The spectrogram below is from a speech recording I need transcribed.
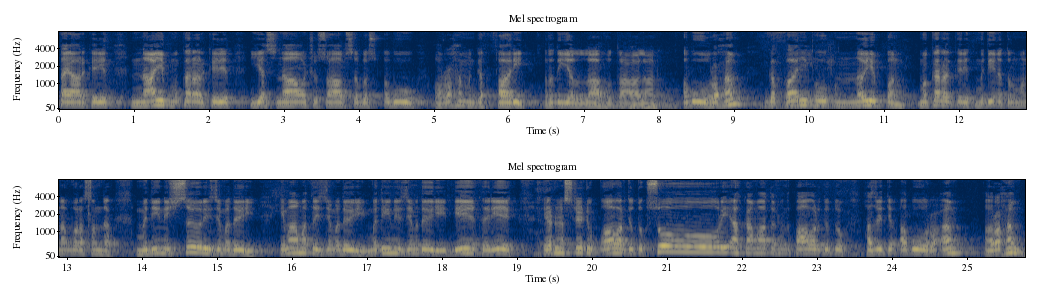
تیار کرت نائب مقرر کرت یس ناو صاحب صبس ابو رحم غفاری رضی اللہ تعالی ابو رحم غفاری تھوک نائب پن، مقرر کرت مدینت المنورہ سندر. مدینہ ساری ذمہ داری امامت ذمہ داری مدینہ ذمہ داری دیکھ ریکھ ایڈمنسٹریٹو پاور دتک سوری احکامات ہند پاور دتک حضرت ابو رحم رحم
